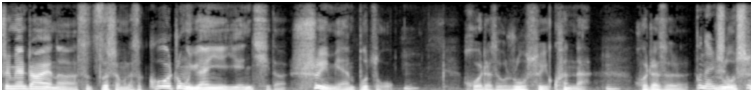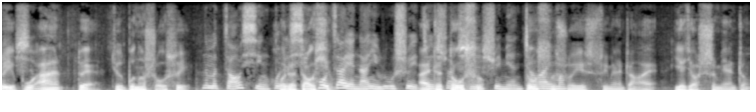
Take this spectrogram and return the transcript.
睡眠障碍呢，是指什么呢？是各种原因引起的睡眠不足。嗯。或者是入睡困难，嗯，或者是不能入睡不安，对，就是不能熟睡。那么早醒或者醒后再也难以入睡，哎，这都是睡眠障碍吗？都是属于睡眠障碍，也叫失眠症。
